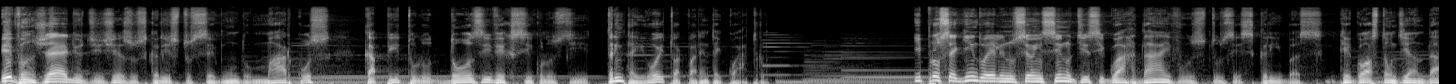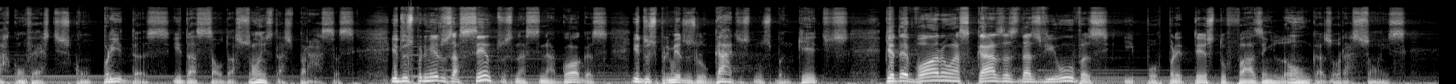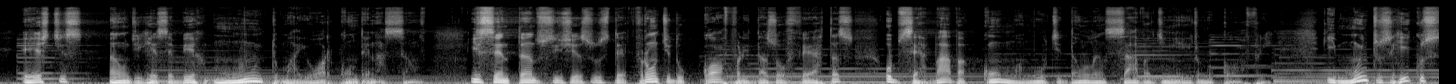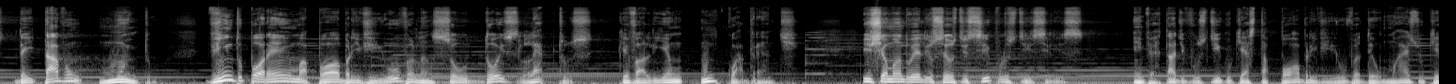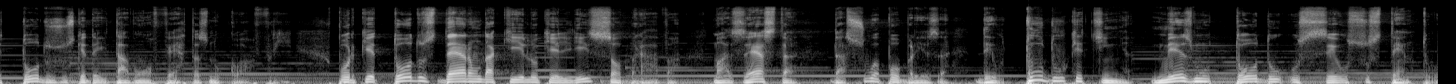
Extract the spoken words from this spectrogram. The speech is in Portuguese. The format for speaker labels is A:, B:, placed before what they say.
A: Evangelho de Jesus Cristo segundo Marcos, capítulo 12, versículos de 38 a 44. E prosseguindo ele no seu ensino, disse: Guardai-vos dos escribas, que gostam de andar com vestes compridas e das saudações das praças, e dos primeiros assentos nas sinagogas e dos primeiros lugares nos banquetes, que devoram as casas das viúvas e por pretexto fazem longas orações. Estes hão de receber muito maior condenação. E sentando-se Jesus defronte do cofre das ofertas, observava como a multidão lançava dinheiro no cofre. E muitos ricos deitavam muito. Vindo, porém, uma pobre viúva lançou dois leptos, que valiam um quadrante. E chamando ele os seus discípulos, disse-lhes: em verdade vos digo que esta pobre viúva deu mais do que todos os que deitavam ofertas no cofre, porque todos deram daquilo que lhes sobrava, mas esta, da sua pobreza, deu tudo o que tinha, mesmo todo o seu sustento.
